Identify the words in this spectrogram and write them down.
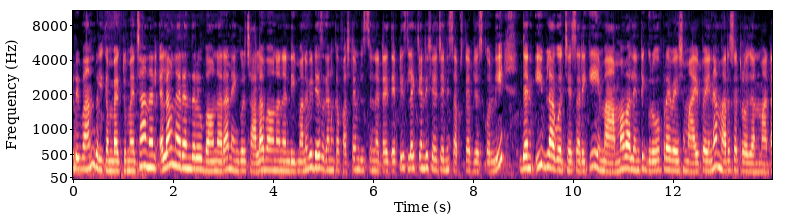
Everyone welcome back to my channel ఎలా ఉన్నారు అందరూ? బాగున్నారా? నేను కూడా చాలా బాగున్నానండి. మన వీడియోస్ కనుక ఫస్ట్ టైం చూస్తున్నట్టయితే ప్లీజ్ లైక్ చేయండి షేర్ చేయండి సబ్స్క్రైబ్ చేసుకోండి. దెన్ ఈ బ్లాగ్ వచ్చేసరికి మా అమ్మ వాళ్ళ ఇంటి గృహ ప్రవేశం అయిపోయిన మరుసటి రోజు అనమాట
